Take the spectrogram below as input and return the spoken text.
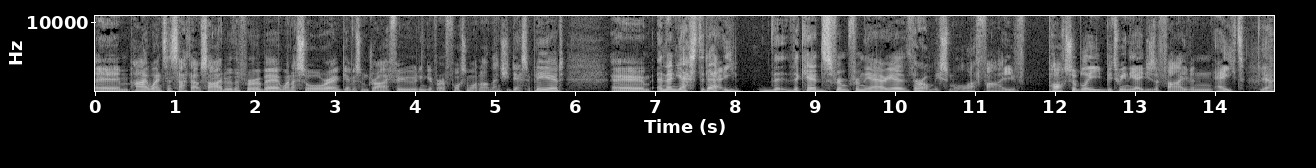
Um, I went and sat outside with her for a bit when I saw her and give her some dry food and give her a fuss and whatnot. Then she disappeared. Um, and then yesterday, the the kids from from the area, they're only small, at five, possibly between the ages of five and eight. Yeah.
